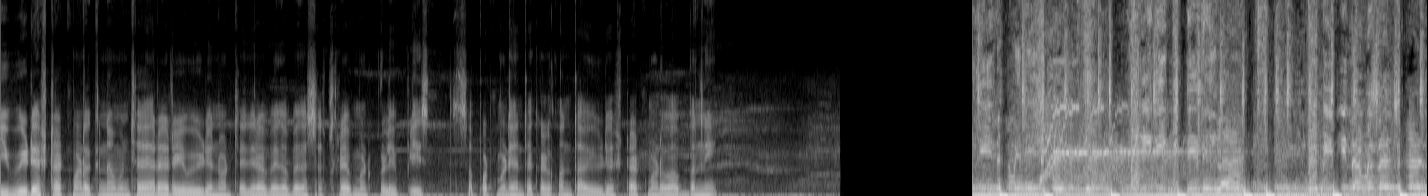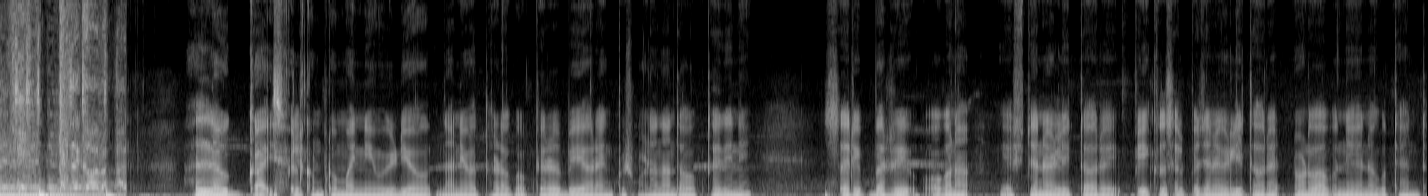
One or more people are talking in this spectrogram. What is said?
ಈ ವಿಡಿಯೋ ಸ್ಟಾರ್ಟ್ ಮಾಡೋಕ್ಕಿಂತ ಮುಂಚೆ ಯಾರ್ಯಾರು ಈ ವಿಡಿಯೋ ನೋಡ್ತಾ ಇದ್ದೀರಾ, ಬೇಗ ಬೇಗ ಸಬ್ಸ್ಕ್ರೈಬ್ ಮಾಡ್ಕೊಳ್ಳಿ. ಪ್ಲೀಸ್ ಸಪೋರ್ಟ್ ಮಾಡಿ ಅಂತ ಕೇಳ್ಕೊತ ವಿಡಿಯೋ ಸ್ಟಾರ್ಟ್ ಮಾಡುವ. ಬನ್ನಿ. Hello guys welcome to my new video ನಾನು ಇವತ್ತು ಆಡೋಕೆ ಹೋಗ್ತಿರೋದು ಬಿ ಆರ್ ರ್ಯಾಂಕ್ ಪುಷ್ ಮಾಡೋಣ ಅಂತ ಹೋಗ್ತಾ ಇದ್ದೀನಿ. ಸರಿ, ಬರ್ರಿ, ಹೋಗೋಣ. ಎಷ್ಟು ಜನ ಇಳಿತವ್ರೆ ಪೀಕಲ್ ಸ್ವಲ್ಪ ಜನ ಇಳಿತವ್ರೆ ನೋಡುವ ಬನ್ನಿ ಏನಾಗುತ್ತೆ ಅಂತ.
